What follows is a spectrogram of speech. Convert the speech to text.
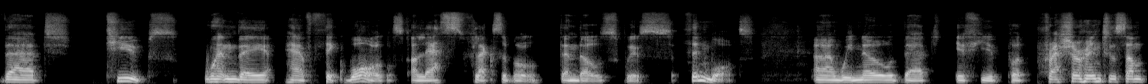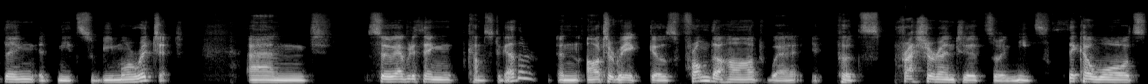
that tubes, when they have thick walls, are less flexible than those with thin walls. Uh, we know that if you put pressure into something, it needs to be more rigid. And so everything comes together. An artery goes from the heart where it puts pressure into it, so it needs thicker walls.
